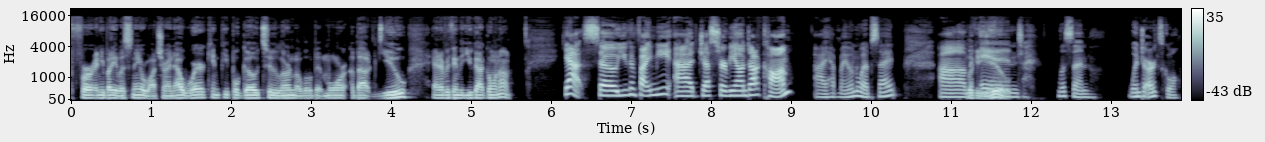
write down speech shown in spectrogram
for anybody listening or watching right now, where can people go to learn a little bit more about you and everything that you got going on? Yeah, so you can find me at jesscervellon.com. I have my own website. Um, Look at and you. listen, went to art school.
